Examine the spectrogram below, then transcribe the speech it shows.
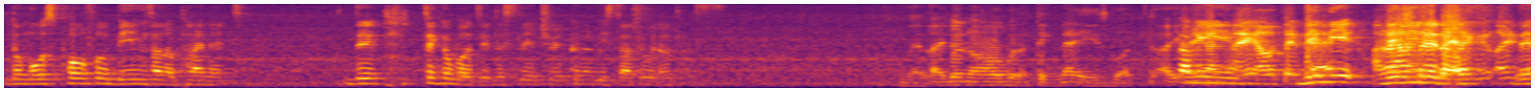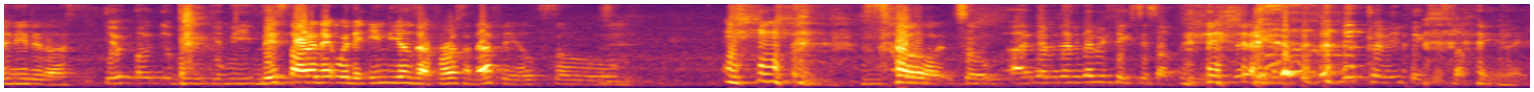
the most powerful beings on the planet. They, think about it, the slave trade couldn't be started without us. well, I don't know how good a thing that is, but I, I mean, don't think they, need, they needed us. I- I- they needed us. You, you you mean They started it with the Indians at first, and that failed. So, so, so uh, let, let, me- let me fix this up for you. let me fix this up you. Right?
